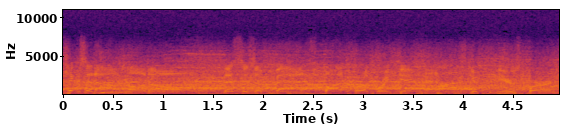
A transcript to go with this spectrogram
kicks it out. Oh no, this is a bad spot for a free kick. And Hoskeby, here's Byrne.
